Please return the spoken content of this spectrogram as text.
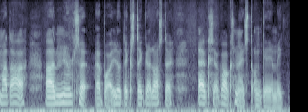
ma tahan üldse paljudeks tegelasteks ja kaks neist on keemik-,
